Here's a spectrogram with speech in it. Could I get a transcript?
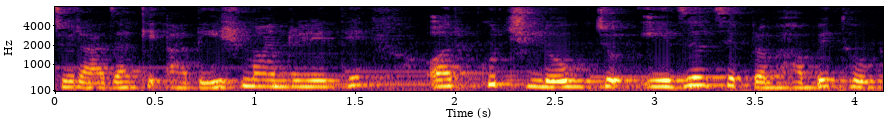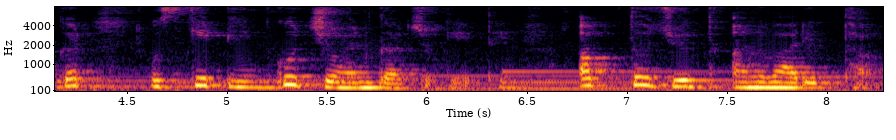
जो राजा के आदेश मान रहे थे और कुछ लोग जो एजल से प्रभावित होकर उसके टीम को ज्वाइन कर चुके थे। अब तो युद्ध अनिवार्य था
